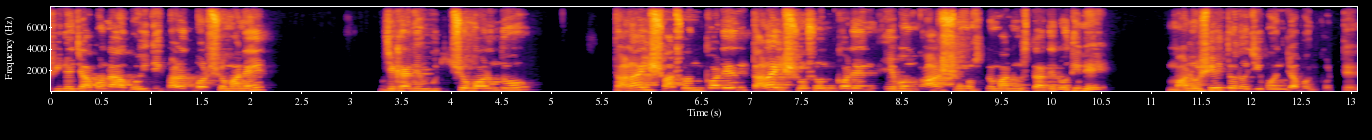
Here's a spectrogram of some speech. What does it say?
ফিরে যাব না। বৈদিক ভারতবর্ষ মানে যেখানে উচ্চবর্ণ তারাই শাসন করেন, তারাই শোষণ করেন এবং আর সমস্ত মানুষ তাদের অধীনে মানুষেতর জীবন যাপন করতেন।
